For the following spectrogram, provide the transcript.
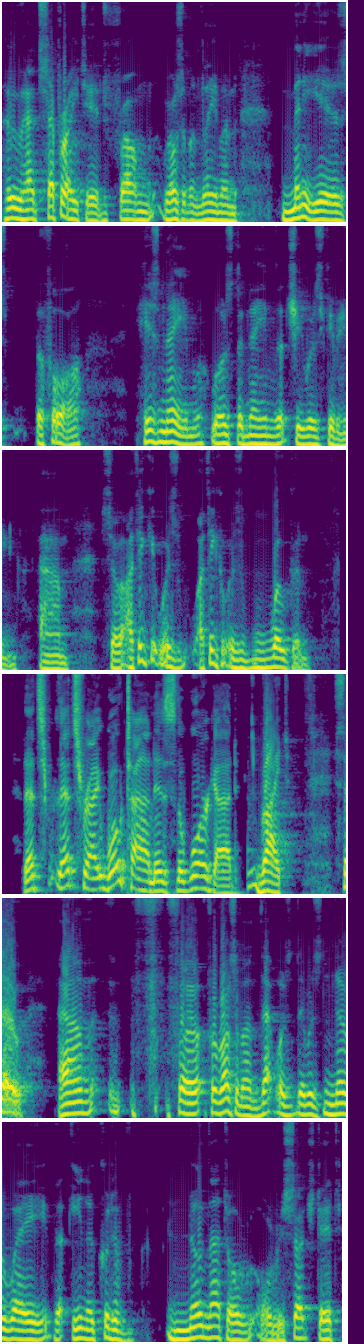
who had separated from Rosamond Lehmann many years before, his name was the name that she was giving. Um, so I think it was I think it was Wogan. That's that's right. Wotan is the war god. Right. So um, f- for for Rosamond, that was there was no way that Ena could have known that or or researched it.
